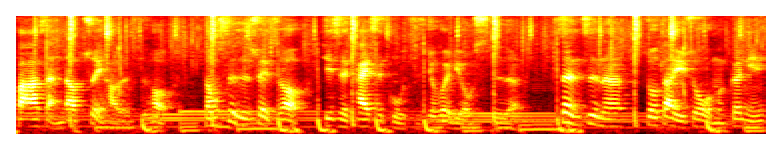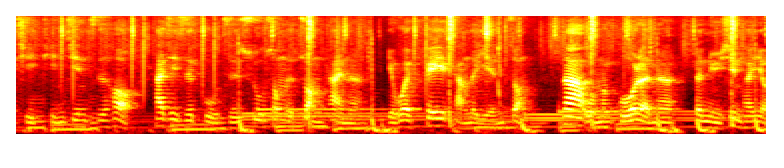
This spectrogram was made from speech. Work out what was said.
发展到最好的时候。从四十岁之后，其实开始骨质就会流失了，甚至呢，说在于说我们更年期停经之后，它其实骨质疏松的状态呢，也会非常的严重。那我们国人呢的女性朋友，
